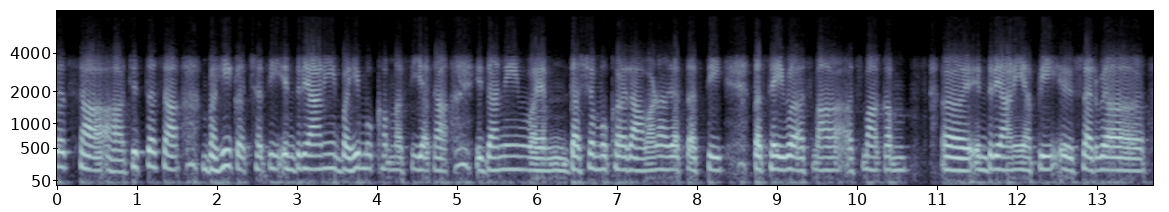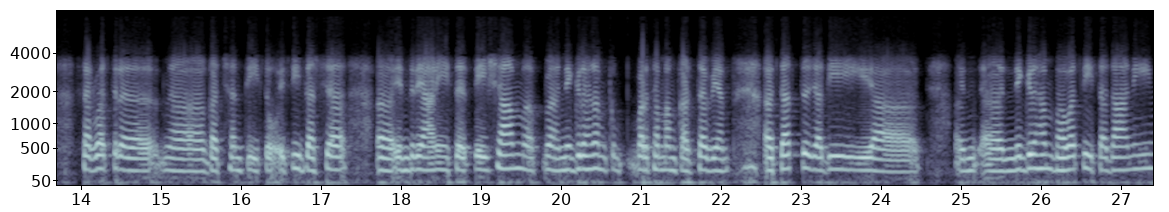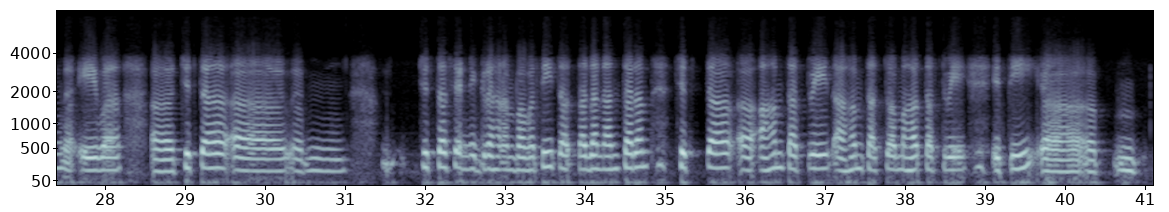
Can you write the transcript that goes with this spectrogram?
चित्तसा चित्तसा बहिः गच्छति इन्द्रियाणि बहिर्मुखम् अस्ति यथा। इदानीं वयं दशमुख रावण यत् अस्ति तथैव अस्मा अस्माकं इन्द्रियाणि अपि सर्व, सर्वत्र गच्छन्ति। तो इति दश इन्द्रियाणि तेषां निग्रहणं प्रथमं कर्तव्यं तत् यदि निग्रहं भवति, तदानीम् एव चित्त चित्तस्य निग्रहणं भवति तदनन्तरं चित्त अहं तत्त्वे, अहं तत्त्व महत्तत्त्वे इति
